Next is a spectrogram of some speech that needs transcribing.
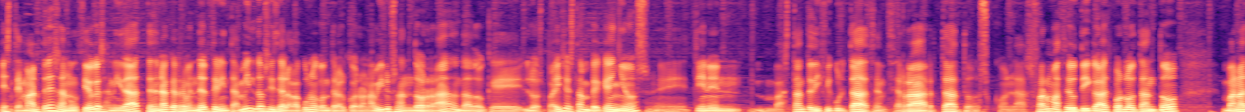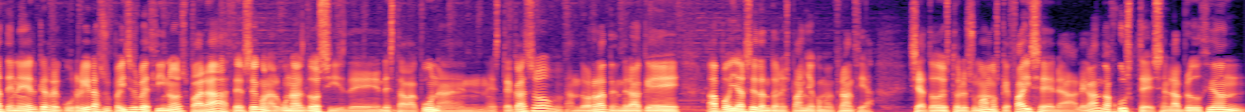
Este martes anunció que Sanidad tendrá que revender 30.000 dosis de la vacuna contra el coronavirus a Andorra, dado que los países tan pequeños eh, tienen bastante dificultad en cerrar tratos con las farmacéuticas, por lo tanto van a tener que recurrir a sus países vecinos para hacerse con algunas dosis de, de esta vacuna. En este caso, Andorra tendrá que apoyarse tanto en España como en Francia. Si a todo esto le sumamos que Pfizer, alegando ajustes en la producción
